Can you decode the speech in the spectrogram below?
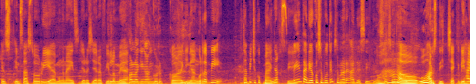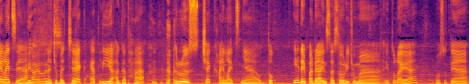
ins- Insta story ya mengenai sejarah-sejarah film Ya, ya. kalau lagi nganggur. Kalau lagi nganggur tapi tapi cukup banyak sih. Ini tadi aku sebutin sebenarnya ada sih di. Wow, uh harus dicek di highlights ya. Di highlights. Nah coba cek at Lia Agatha, terus cek highlightsnya untuk ya daripada instastory cuma itulah ya, maksudnya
